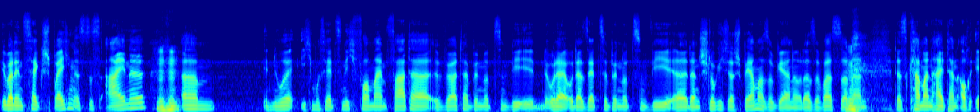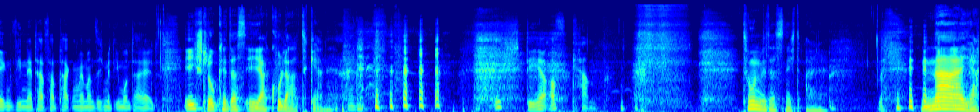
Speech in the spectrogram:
über den Sex sprechen ist das eine. Mhm. Ähm, nur ich muss jetzt nicht vor meinem Vater Wörter benutzen wie oder, oder Sätze benutzen wie äh, dann schlucke ich das Sperma so gerne oder sowas, sondern das kann man halt dann auch irgendwie netter verpacken, wenn man sich mit ihm unterhält. Ich schlucke das Ejakulat gerne. ich stehe auf Kamm. Tun wir das nicht alle. naja.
